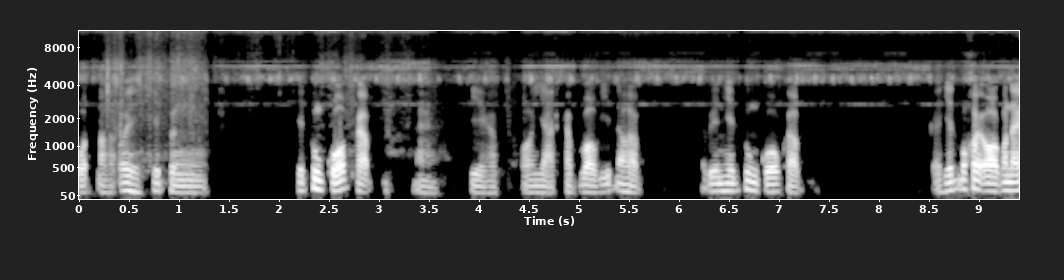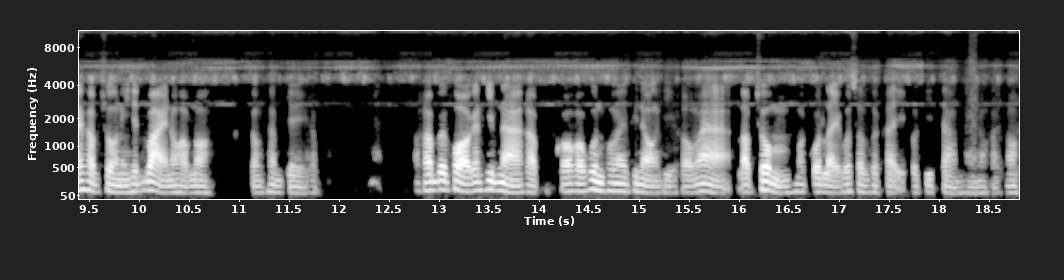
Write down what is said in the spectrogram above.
บดนะครับเอ้ยเฮ็ดผึ่งเฮ็ดพุ่งกบครับอ่าโอเคครับขออนุญาตครับเวอลวิดนะครับก็เป็นเฮ็ดพุ่งโกบครับก็เฮ็ดบ่ค่อยออกกันได้ครับช่วงนี้เฮ็ดไหวเนาะครับเนาะต้องทำใจครับ เอาครับไปพอกันคลิปหน้าครับ ขอขอบคุณพ่อแม่พี่น้องที่เขามารับชม มากดไลค์กด Subscribe กดติดตามให้นะครับเนาะ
